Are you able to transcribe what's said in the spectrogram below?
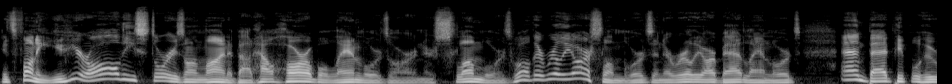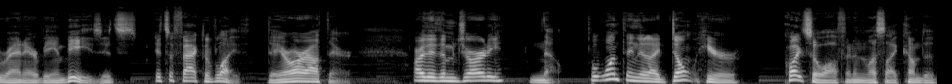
It's funny, you hear all these stories online about how horrible landlords are and they're slumlords. Well, there really are slumlords and there really are bad landlords and bad people who ran Airbnbs. It's, it's a fact of life. They are out there. Are they the majority? No. But one thing that I don't hear quite so often, unless I come to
